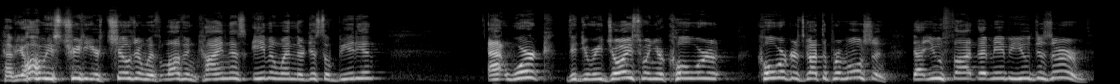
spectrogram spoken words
have you always treated your children with love and kindness, even when they're disobedient? At work, did you rejoice when your co-workers got the promotion that you thought that maybe you deserved?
